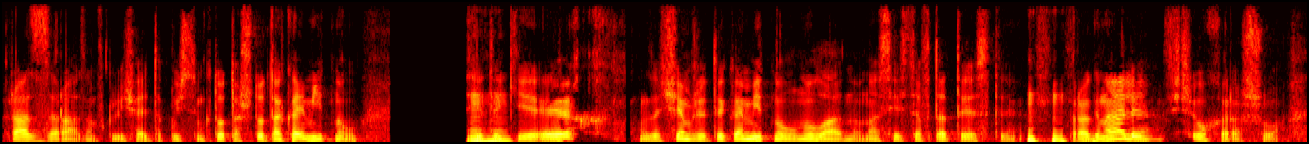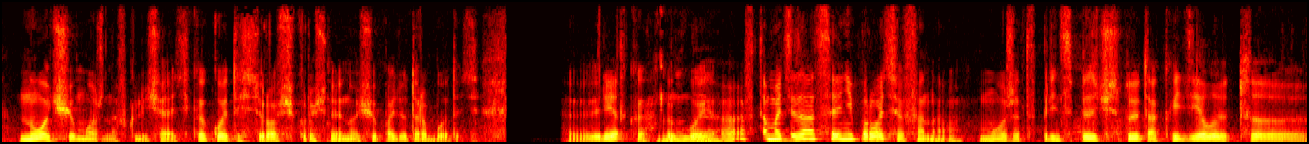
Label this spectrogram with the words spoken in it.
раз за разом включать. Допустим, кто-то что-то коммитнул, все mm такие, эх, зачем же ты коммитнул? Ну ладно, у нас есть автотесты. Прогнали, все хорошо. Ночью можно включать. Какой тестировщик ручной ночью пойдет работать? Э, редко ну, какой. Да. А автоматизация не против, она может. В принципе, зачастую так и делают, э,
